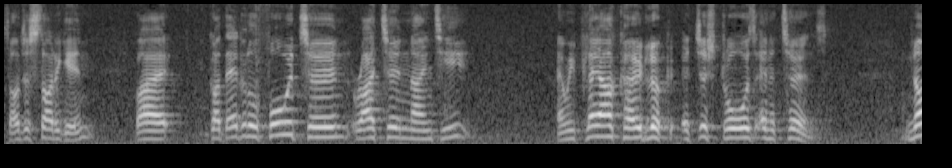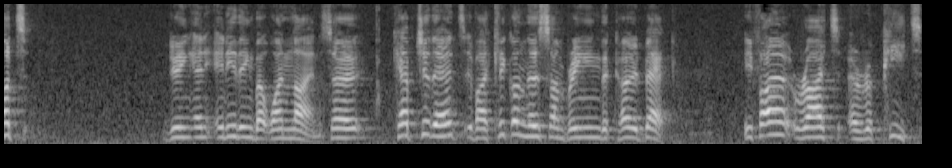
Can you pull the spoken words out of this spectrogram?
So I'll just start again. By got that little forward turn, right turn 90, and we play our code. Look, it just draws and it turns. Not doing any, anything but one line. So capture that. If I click on this, I'm bringing the code back. If I write a repeat,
